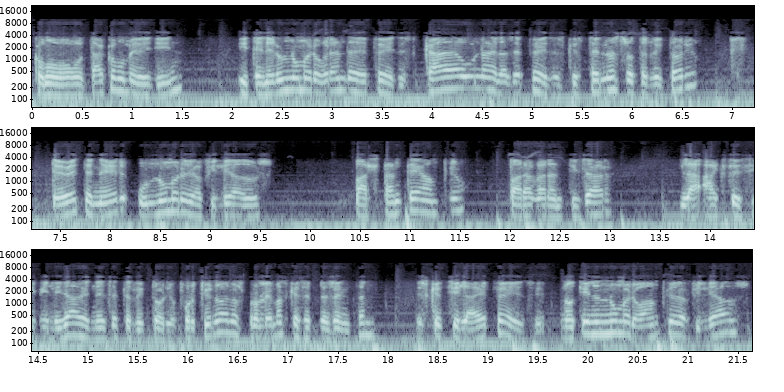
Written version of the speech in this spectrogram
como Bogotá, como Medellín, y tener un número grande de EPS. Cada una de las EPS que esté en nuestro territorio debe tener un número de afiliados bastante amplio para garantizar la accesibilidad en ese territorio, porque uno de los problemas que se presentan es que si la EPS no tiene un número amplio de afiliados,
